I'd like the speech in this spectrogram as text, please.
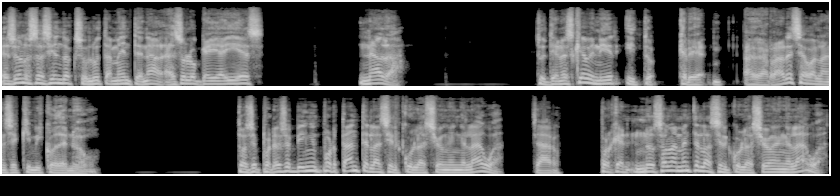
Eso no está haciendo absolutamente nada. Eso lo que hay ahí es nada. Tú tienes que venir y agarrar ese balance químico de nuevo. Entonces, por eso es bien importante la circulación en el agua. Claro, Porque no solamente la circulación en el agua.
